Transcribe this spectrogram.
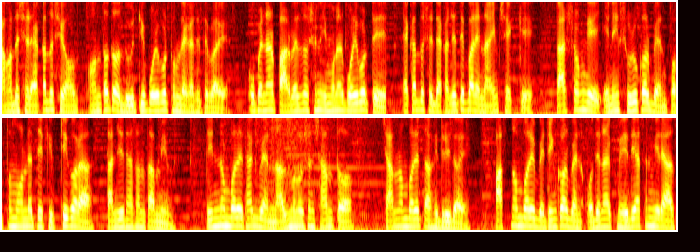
বাংলাদেশের একাদশে অন্তত দুইটি পরিবর্তন দেখা যেতে পারে। ওপেনার পারভেজ হোসেন ইমনের পরিবর্তে একাদশে দেখা যেতে পারে নাইম শেখকে। তার সঙ্গে ইনিংস শুরু করবেন প্রথম ওয়ানডেতে ফিফটি করা তানজিদ হাসান তামিম। তিন নম্বরে থাকবেন নাজমুল হোসেন শান্ত। চার নম্বরে তাহিদ হৃদয়। পাঁচ নম্বরে ব্যাটিং করবেন অধিনায়ক মেহেদি হাসান মিরাজ।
